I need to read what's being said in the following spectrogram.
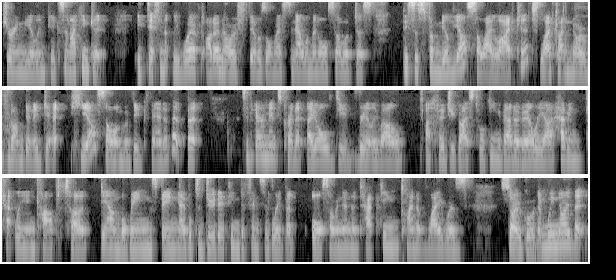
during the Olympics. And I think it it definitely worked. I don't know if there was almost an element also of just this is familiar, so I like it. Like I know what I'm going to get here, so I'm a big fan of it. But to their immense credit, they all did really well. I heard you guys talking about it earlier, having Catley and Carpenter down the wings, being able to do their thing defensively, but also in an attacking kind of way was so good. And we know that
